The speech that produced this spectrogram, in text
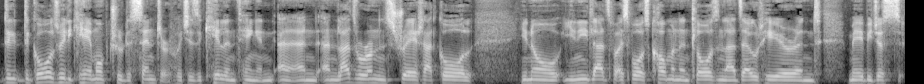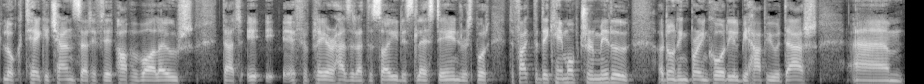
the, the goals really came up through the centre, which is a killing thing, and, and and lads were running straight at goal. You know, you need lads, I suppose, coming and closing lads out here, and maybe just look take a chance that if they pop a ball out, that if a player has it at the side, it's less dangerous. But the fact that they came up through the middle, I don't think Brian Cody will be happy with that. Um,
